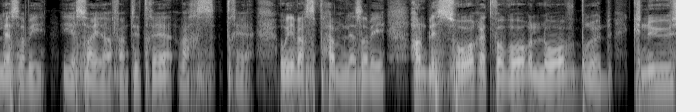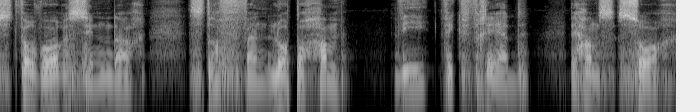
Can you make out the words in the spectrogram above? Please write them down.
leser vi i Jesaja 53, vers 3. Og i vers 5 leser vi Han ble såret for våre lovbrudd, knust for våre synder. Straffen lå på ham. Vi fikk fred. Ved hans sår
